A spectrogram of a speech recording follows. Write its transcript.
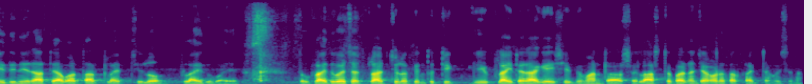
এই দিনই রাতে আবার তার ফ্লাইট ছিল ফ্লাই দুবাইয়ে তো ফ্লাই দুবাই ফ্লাইট ছিল কিন্তু ঠিক এই ফ্লাইটের আগে সেই বিমানটা আসলে আসতে পারে না যে কারণে তার ফ্লাইটটা হয়েছে না।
